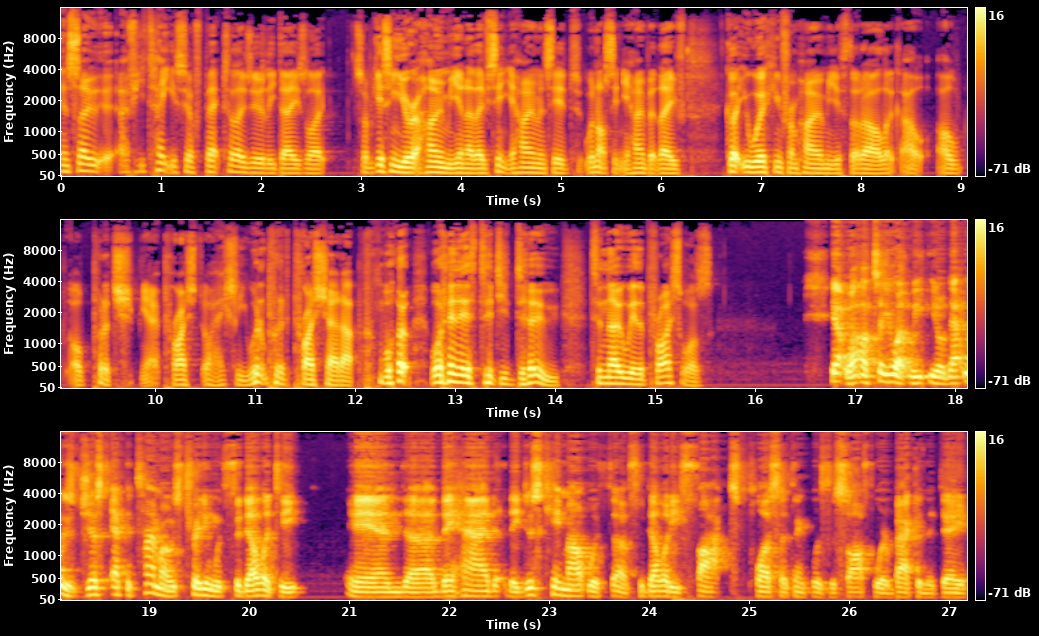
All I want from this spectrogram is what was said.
And so, if you take yourself back to those early days, like, so I'm guessing you're at home. You know, they've sent you home and said, "Well, not sent you home, but they've got you working from home." And you've thought, "Oh, look, I'll, I'll, I'll put a, you know, price." Oh, actually, you wouldn't put a price chart up. What, what on earth did you do to know where the price was? Yeah, well, I'll tell you what. We, you know, that was just at the time I was trading with Fidelity, and uh, they had they just came out with uh, Fidelity Fox Plus, I think was the software back in the day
